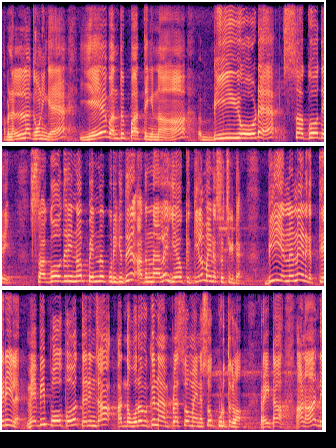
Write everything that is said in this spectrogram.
அப்போ நல்லா கவனிங்க ஏ வந்து பார்த்தீங்கன்னா பியோட சகோதரி. சகோதரினா பெண்ணை குறிக்குது அதனால ஏவுக்கு கீழே மைனஸ் வச்சுக்கிட்டேன். பி என்னன்னு எனக்கு தெரியல. மேபி போக போக தெரிஞ்சால் அந்த உறவுக்கு நான் ப்ளஸ்ஸோ மைனஸோ கொடுத்துக்கலாம். ரைட்டா ஆனால் இந்த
